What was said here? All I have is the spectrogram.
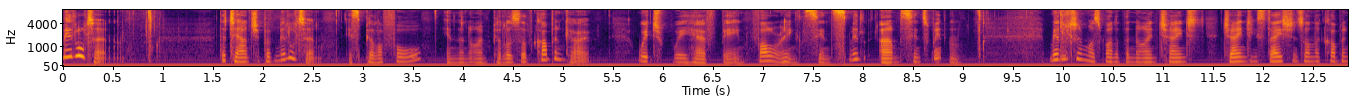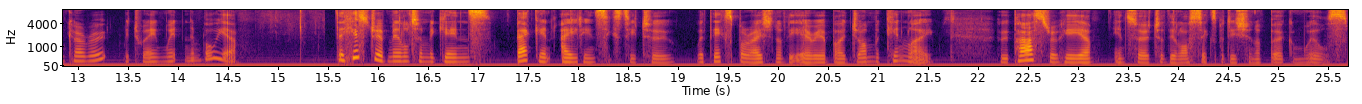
Middleton. The township of Middleton is Pillar 4 in the Nine Pillars of Cobb and Co which we have been following since, um, since Winton. Middleton was one of the nine change, changing stations on the Cobb and Co route between Winton and Boulia. The history of Middleton begins back in 1862 with the exploration of the area by John McKinlay, who passed through here in search of the lost expedition of Burke and Wills.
